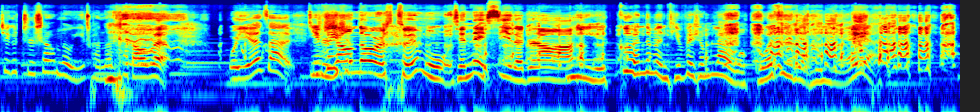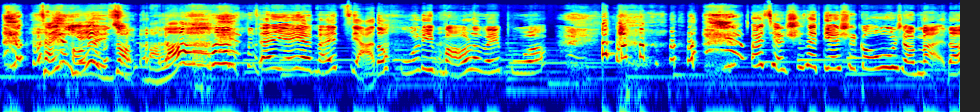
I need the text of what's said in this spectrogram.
这个智商没有遗传的太到位。我爷爷在智商都是随母亲那系的，知道吗？你个人的问题为什么赖我国字脸的爷爷？咱爷爷怎么了？咱爷爷买假的狐狸毛了围脖，而且是在电视购物上买的，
